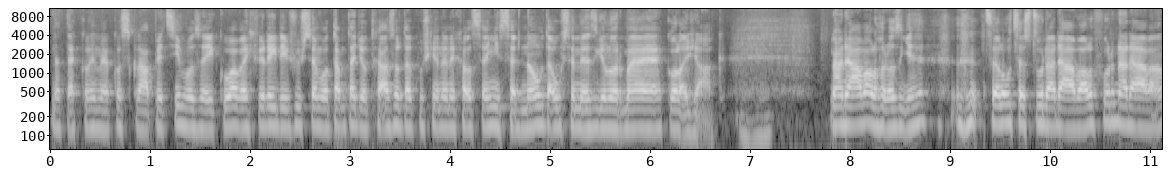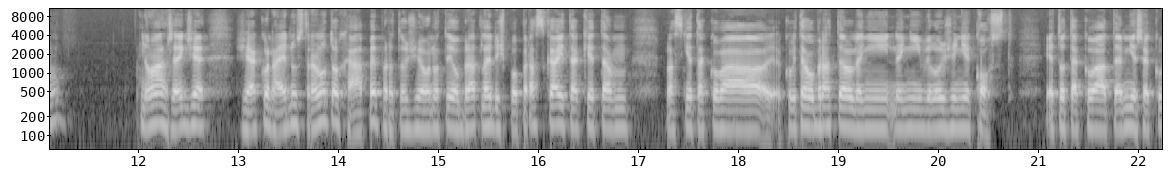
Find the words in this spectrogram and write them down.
na takovým jako sklápěcím vozejku a ve chvíli, když už jsem od tam teď odcházel, tak už mě nenechal se ani sednout a už jsem jezdil normálně jako ležák. Mm-hmm. Nadával hrozně, celou cestu nadával, furt nadával. No a řekl, že, že jako na jednu stranu to chápe, protože ono ty obratle, když popraskají, tak je tam vlastně taková, jako ten obratel není, není vyloženě kost. Je to taková téměř jako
